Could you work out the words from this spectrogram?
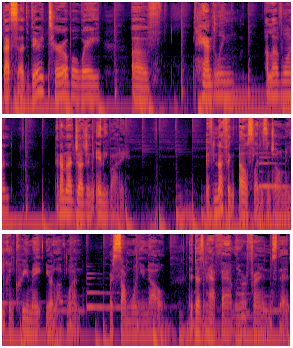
that's a very terrible way of handling a loved one. And I'm not judging anybody. If nothing else, ladies and gentlemen, you can cremate your loved one or someone you know that doesn't have family or friends that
